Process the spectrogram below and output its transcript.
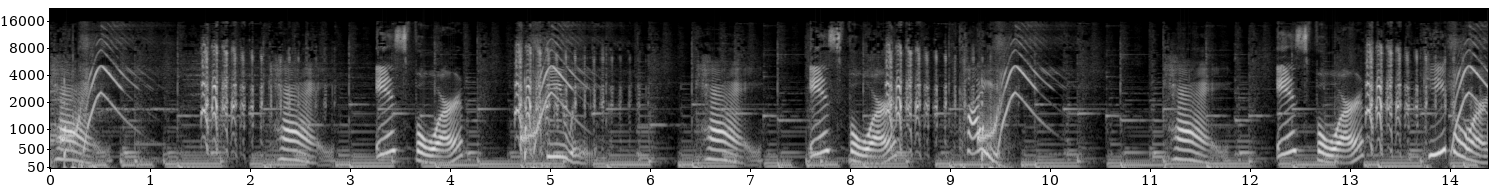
K. K is for kiwi. K is for kite. K is for keyboard.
